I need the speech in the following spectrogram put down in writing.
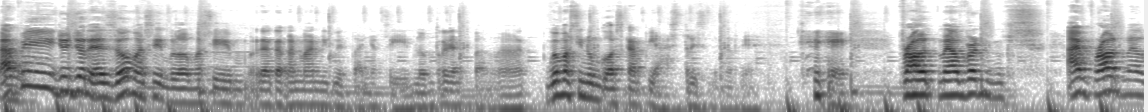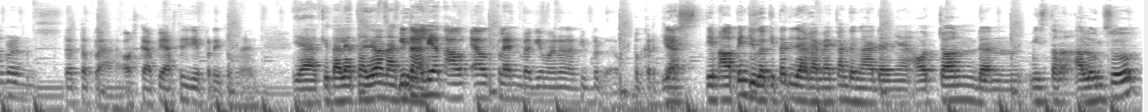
Tapi jujur ya Zo masih belum masih mendatangkan money duit banyak sih, belum terlihat banget. Gue masih nunggu Oscar Piastri sebenarnya. proud Melbourne, I'm proud Melbourne. Tetep lah Oscar Piastri jadi perhitungan. Ya kita lihat lah nanti. Kita lihat Al plan bagaimana nanti bekerja. Yes, tim Alpine juga kita tidak remehkan dengan adanya Ocon dan Mr. Alonso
